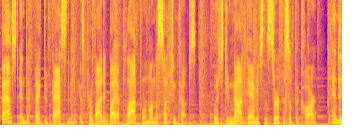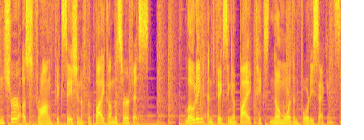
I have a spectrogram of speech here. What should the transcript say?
Fast and effective fastening is provided by a platform on the suction cups, which do not damage the surface of the car and ensure a strong fixation of the bike on the surface. Loading and fixing a bike takes no more than 40 seconds.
